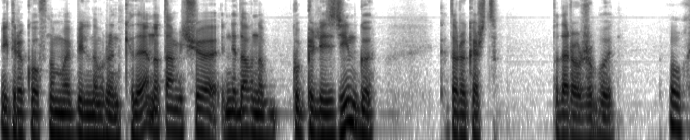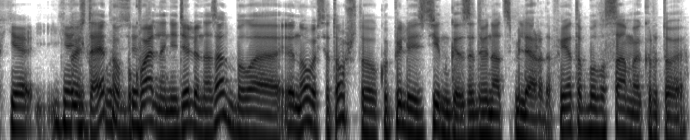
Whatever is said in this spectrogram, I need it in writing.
игроков на мобильном рынке, да, но там еще недавно купили Zynga, который, кажется, подороже будет. Ох, я, я То есть до этого буквально неделю назад была новость о том, что купили Zynga за 12 миллиардов, и это было самое крутое.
